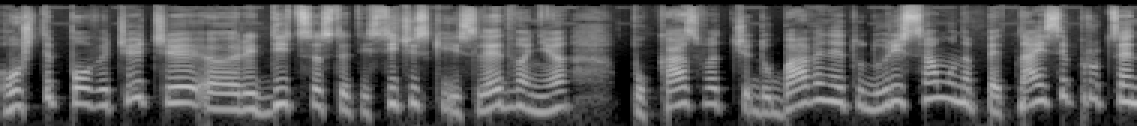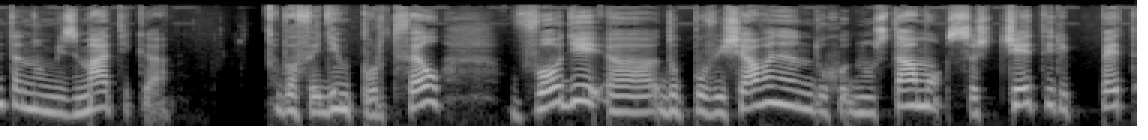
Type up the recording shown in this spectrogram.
Още повече, че редица статистически изследвания показват, че добавянето дори само на 15% нумизматика в един портфел води а, до повишаване на доходността му с 4-5,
